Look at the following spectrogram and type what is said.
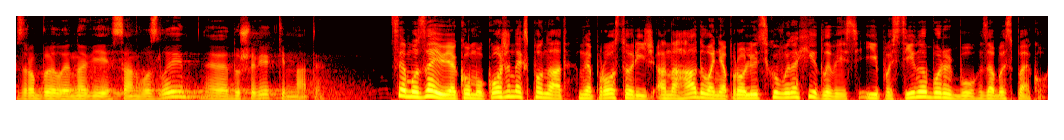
зробили нові санвузли, душові кімнати. Це музей, у якому кожен експонат не просто річ, а нагадування про людську винахідливість і постійну боротьбу за безпеку.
